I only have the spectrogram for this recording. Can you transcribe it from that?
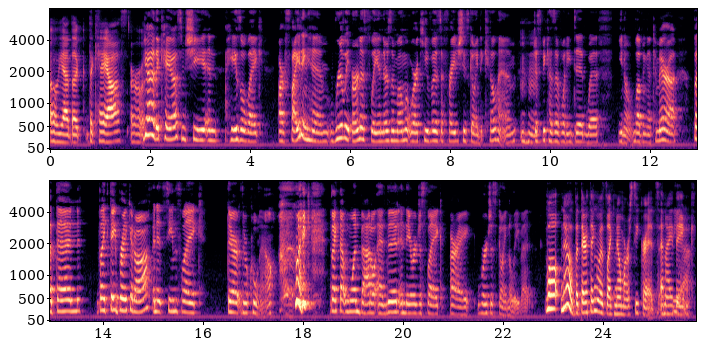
Oh yeah, the the chaos or Yeah, the chaos, and she and Hazael like are fighting him really earnestly, and there's a moment where Akiva is afraid she's going to kill him Mhm. just because of what he did with you know loving a chimera but then like they break it off and it seems like they're they're cool now like like that one battle ended and they were just like all right we're just going to leave it Well, no, but their thing was like no more secrets, and I Yeah. think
